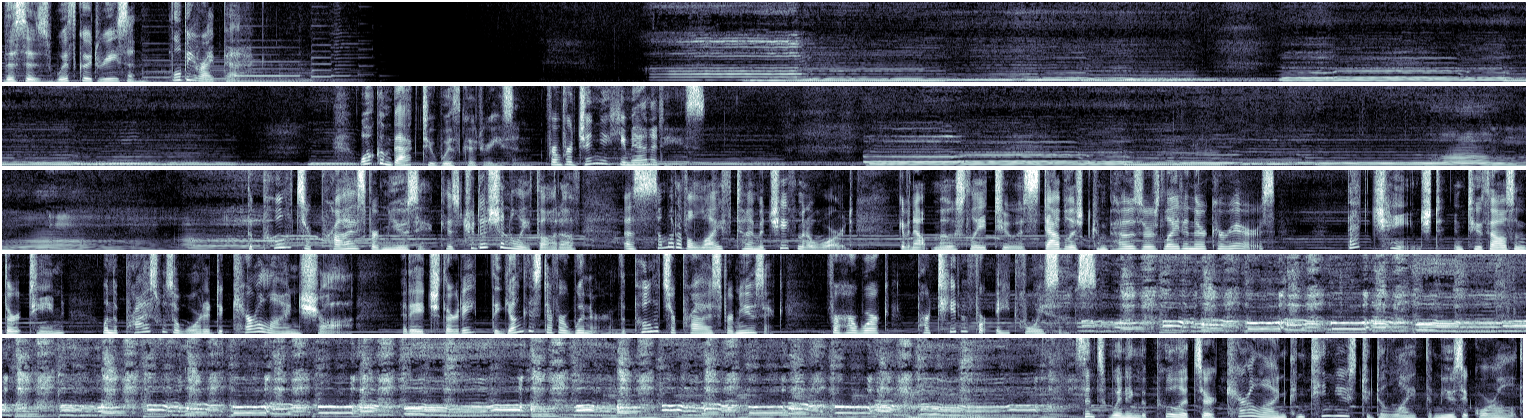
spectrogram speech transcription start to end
This is With Good Reason. We'll be right back. Welcome back to With Good Reason from Virginia Humanities. The Pulitzer Prize for Music is traditionally thought of as somewhat of a lifetime achievement award, given out mostly to established composers late in their careers. That changed in 2013 when the prize was awarded to Caroline Shaw, at age 30, the youngest ever winner of the Pulitzer Prize for Music, for her work Partita for Eight Voices. Since winning the Pulitzer, Caroline continues to delight the music world.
